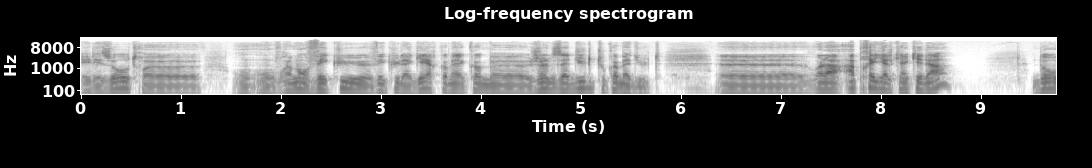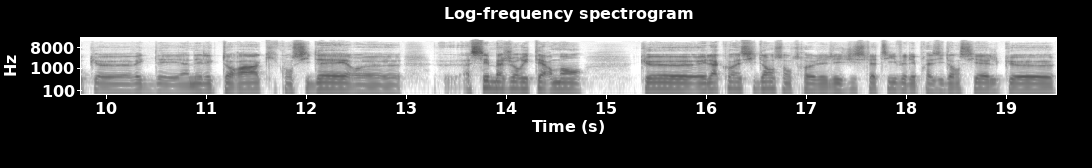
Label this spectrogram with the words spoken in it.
Et les autres euh, ont, vraiment vécu, vécu la guerre comme, comme jeunes adultes ou comme adultes. voilà. Après, il y a le quinquennat. Donc, avec un électorat qui considère assez majoritairement et la coïncidence entre les législatives et les présidentielles que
